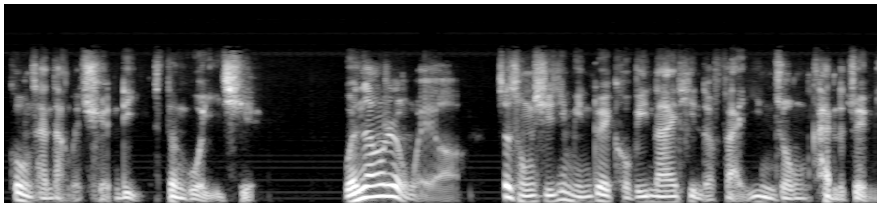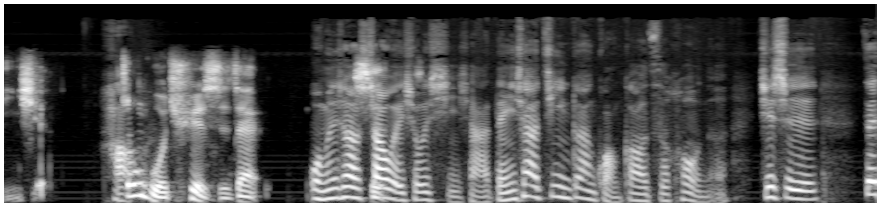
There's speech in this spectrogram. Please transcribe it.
共产党的权力胜过一切。文章认为啊，这从习近平对 COVID-19 的反应中看得最明显。好，中国确实在，我们要稍微休息一下，等一下进一段广告之后呢，其实。在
